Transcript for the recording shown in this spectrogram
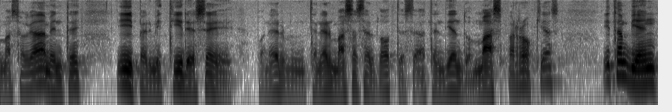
más holgadamente y permitir ese, poner, tener más sacerdotes atendiendo más parroquias y también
